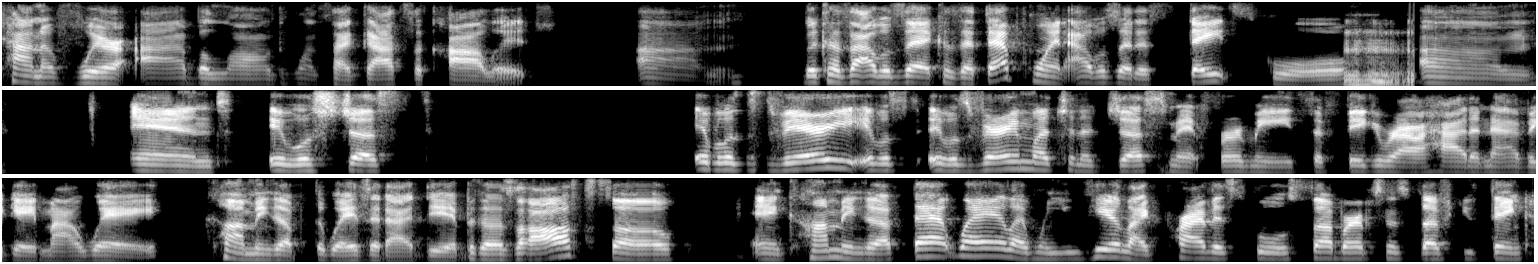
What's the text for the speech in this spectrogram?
kind of where I belonged once I got to college. Um, because I was at, because at that point I was at a state school. Mm-hmm. Um, and it was just, it was very, it was, it was very much an adjustment for me to figure out how to navigate my way coming up the way that I did. Because also, and coming up that way like when you hear like private school suburbs and stuff you think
